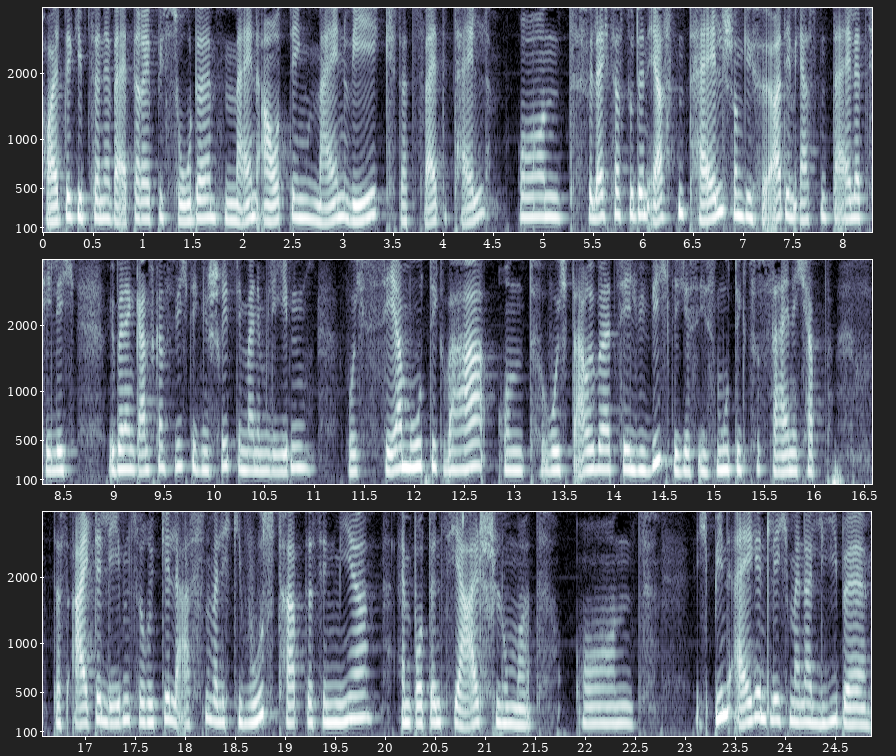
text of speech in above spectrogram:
Heute gibt es eine weitere Episode, Mein Outing, mein Weg, der zweite Teil. Und vielleicht hast du den ersten Teil schon gehört. Im ersten Teil erzähle ich über einen ganz, ganz wichtigen Schritt in meinem Leben, wo ich sehr mutig war und wo ich darüber erzähle, wie wichtig es ist, mutig zu sein. Ich habe das alte Leben zurückgelassen, weil ich gewusst habe, dass in mir ein Potenzial schlummert. Und ich bin eigentlich meiner Liebe,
